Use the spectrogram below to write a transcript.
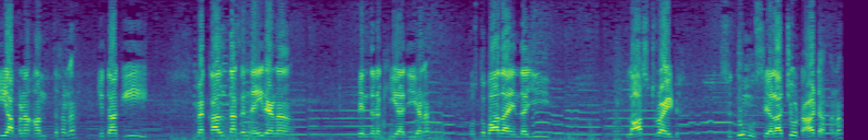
ਕਿ ਆਪਣਾ ਅੰਤ ਹਨਾ, ਜਿੱਦਾਂ ਕਿ ਮੈਂ ਕੱਲ ਤੱਕ ਨਹੀਂ ਰਹਿਣਾ ਬਿੰਦ ਰਖੀਆ ਜੀ, ਹਨਾ। ਉਸ ਤੋਂ ਬਾਅਦ ਆ ਜਾਂਦਾ ਜੀ ਲਾਸਟ ਰਾਈਡ ਸਿੱਧੂ ਮੂਸੇ ਵਾਲਾ ਝੋਟਾ ਹੱਡਾ ਹਨਾ।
